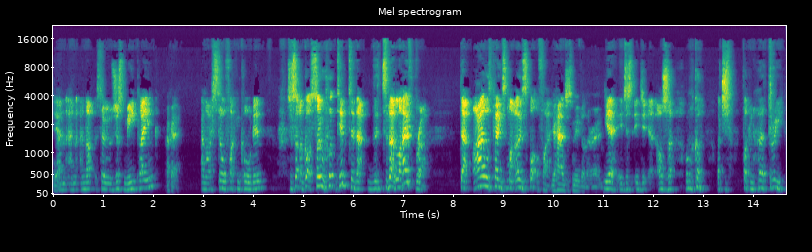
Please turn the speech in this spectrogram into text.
Yeah. and and and I, so it was just me playing, Okay. and I still fucking called in. Just I got so hooked into that to that life, bruh, that I was playing to my own Spotify. Your hands just moved on their own. Yeah, it just, it just, I was like, oh my god, I just fucking heard three,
